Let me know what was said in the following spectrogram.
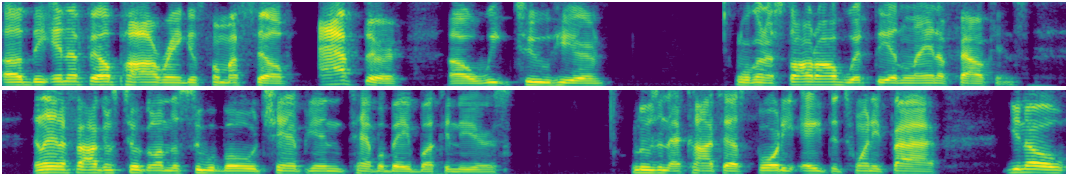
of the NFL power rankings for myself after uh, week two here, we're to start off with the Atlanta Falcons. Atlanta Falcons took on the Super Bowl champion Tampa Bay Buccaneers, losing that contest 48 to 25. You know,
